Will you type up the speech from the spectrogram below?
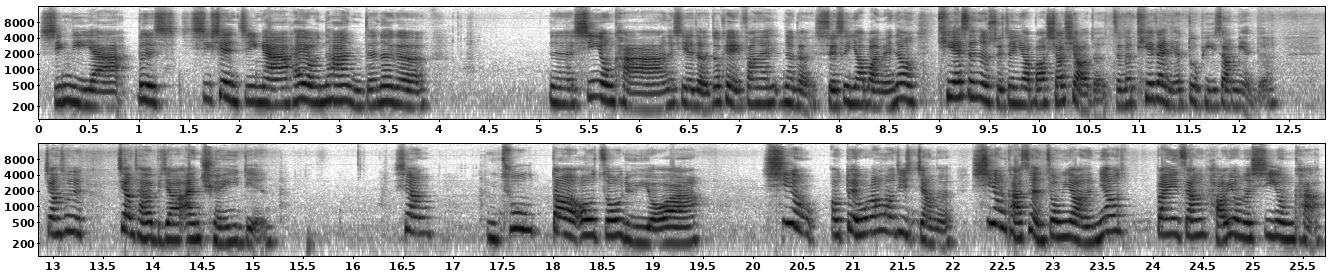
行李呀、啊，不是现金啊，还有他你的那个，呃，信用卡啊那些的都可以放在那个随身腰包里面，那种贴身的随身腰包，小小的，整个贴在你的肚皮上面的，这样是这样才会比较安全一点。像你出到欧洲旅游啊，信用哦，对我刚忘记讲了，信用卡是很重要的，你要办一张好用的信用卡。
